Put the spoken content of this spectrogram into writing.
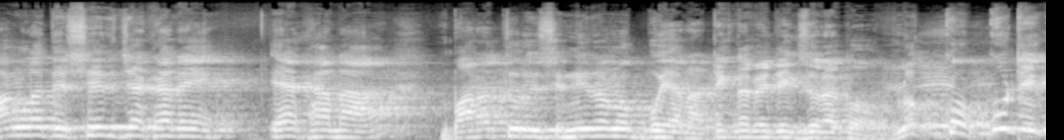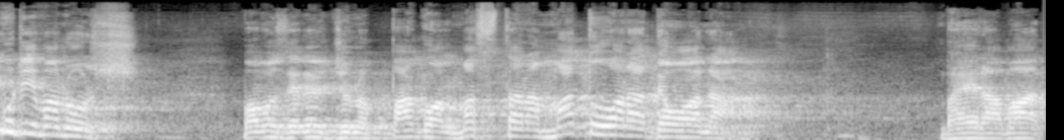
বাংলাদেশের যেখানে এক আনা ভারতে রয়েছে নিরানব্বই আনা, ঠিক না বেটিক জোরাকো লক্ষ কোটি কোটি মানুষ বাবাজারের জন্য পাগল, মাস্তানা, মাতোয়ারা, দেওয়ানা। ভাইয়ের আমার,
